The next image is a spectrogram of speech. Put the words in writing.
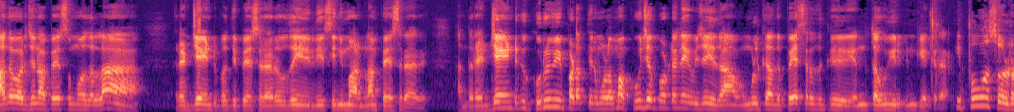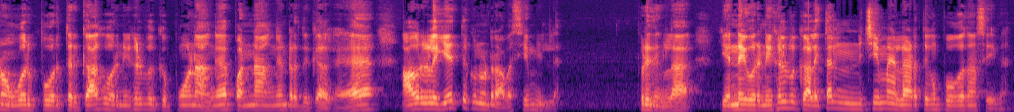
ஆதவ அர்ஜுனா பேசும்போதெல்லாம் ரெட் ஜெயிண்ட் பற்றி பேசுகிறாரு உதயநிதி சினிமான்லாம் பேசுகிறாரு அந்த ரெட் ஜெயிண்ட்டுக்கு குருவி படத்தின் மூலமாக பூஜை போட்டதே விஜய் தான். உங்களுக்கு அதை பேசுறதுக்கு என்ன தகுதி இருக்குன்னு கேட்குறாரு இப்போவும் சொல்கிறோம் ஒரு இப்போ ஒருத்தருக்காக ஒரு நிகழ்வுக்கு போனாங்க பண்ணாங்கன்றதுக்காக அவர்களை ஏற்றுக்கணுன்ற அவசியம் இல்லை. புரியுதுங்களா? என்னை ஒரு நிகழ்வுக்கு அழைத்தால் நிச்சயமாக எல்லா இடத்துக்கும் போக தான் செய்வேன்.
